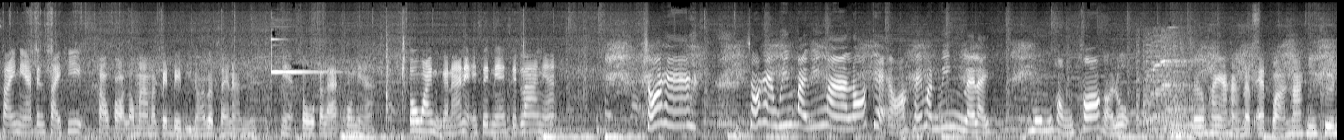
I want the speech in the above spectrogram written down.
ไซส์เนี้ยเป็นไซส์ที่คราวก่อนเรามามันเป็นเบบีน้อยแบบไซส์นั้น เนี่ยโตกันแล้วพวกเนี้ยโตไวเหมือนกันนะเนี่ยไอเซตเนี้ยเซตล่างเนี้ยช่อแฮ ชอบแฮวิ่งไปวิ่งมาล่อแกะเหรอให้มันวิ่งหลาย ๆ มุมของข้อเหรอลูก เริ่มให้อาหารแบบแอดวานมากยิ่งขึ้น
